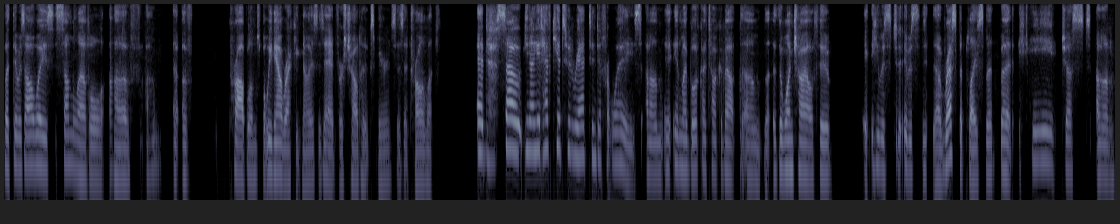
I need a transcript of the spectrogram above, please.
but there was always some level of um, of problems, what we now recognize as adverse childhood experiences and trauma. And so, you know, you'd have kids who'd react in different ways. Um, in my book, I talk about um, the, one child who he was, it was a respite placement, but he just, um,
